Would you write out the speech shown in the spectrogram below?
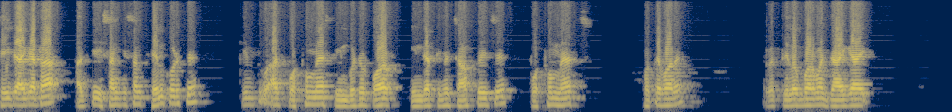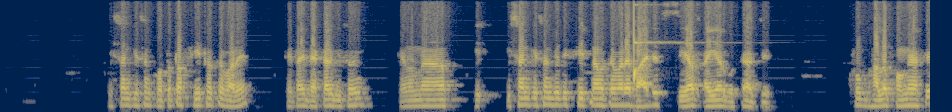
সেই জায়গাটা আজকে ঈশান কিষান ফেল করেছে, কিন্তু আজ প্রথম ম্যাচ তিন বছর পর ইন্ডিয়া টিমে চান্স পেয়েছে। প্রথম ম্যাচ হতে পারে। এবার তিলক বর্মার জায়গায় ঈশান কিষান কতটা ফিট হতে পারে, সেটাই দেখার বিষয়। কেননা ঈশান কিষান যদি ফিট না হতে পারে, বাইরে সিয়াস আইয়ার বসে আছে। খুব ভালো ফর্মে আছে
